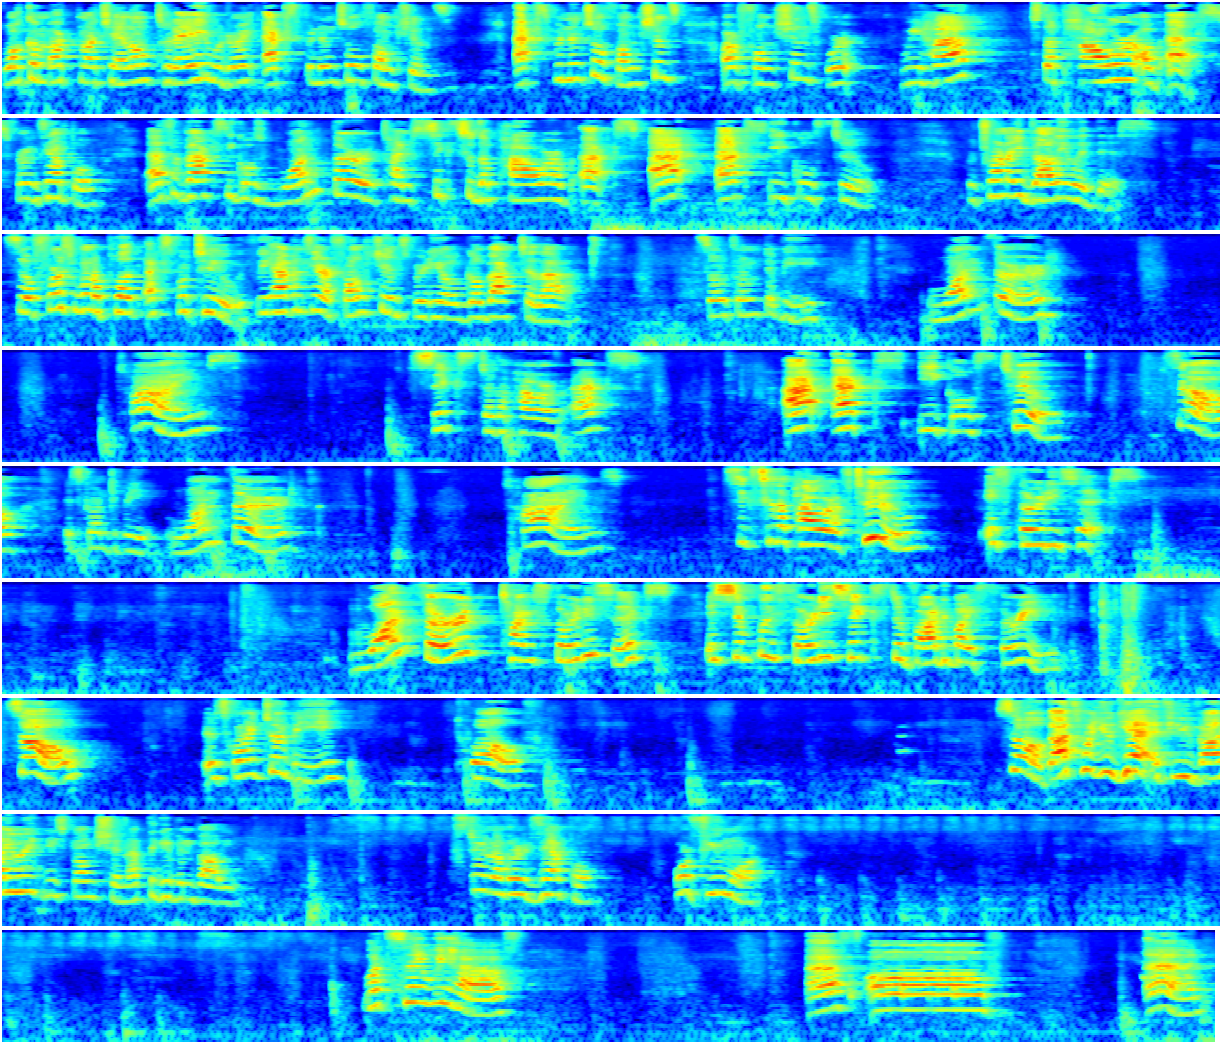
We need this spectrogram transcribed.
Welcome back to my channel. Today we're doing exponential functions. Exponential functions are functions where we have to the power of x. For example, f of x equals 1 third times 6 to the power of x at x equals 2. We're trying to evaluate this. So first we're going to plug x for 2. If we haven't seen our functions video, go back to that. So it's going to be 1 third times 6 to the power of x at x equals 2. So it's going to be 1 third times 6 to the power of 2 is 36. 1 third times 36 is simply 36 divided by 3. So it's going to be 12. So that's what you get if you evaluate these function at the given value. Let's do another example, or a few more. Let's say we have f of n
